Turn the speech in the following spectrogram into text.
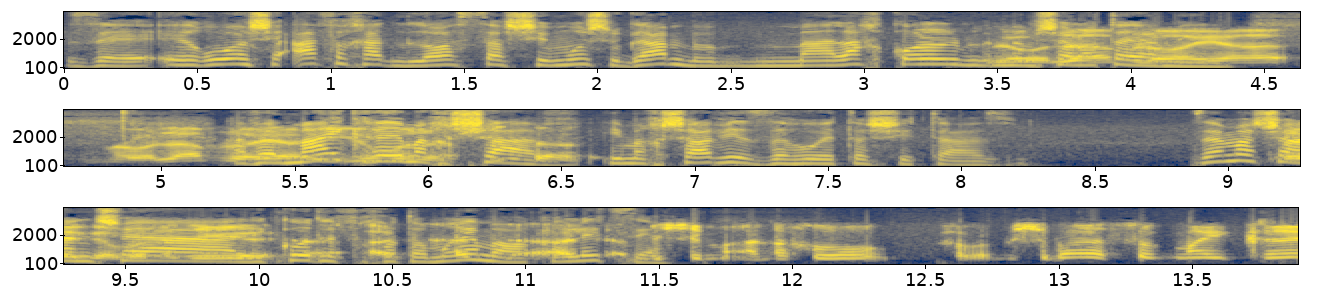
זה אירוע שאף אחד לא עשה שימוש גם במהלך כל ממשלות לא הימין. היה, מעולם לא היה אבל מה יקרה אם עכשיו, אם עכשיו יזהו את השיטה הזו? זה מה שאנשי הליכוד אני, לפחות אומרים, או הקואליציה. אנחנו, בשביל מה לעסוק מה יקרה?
